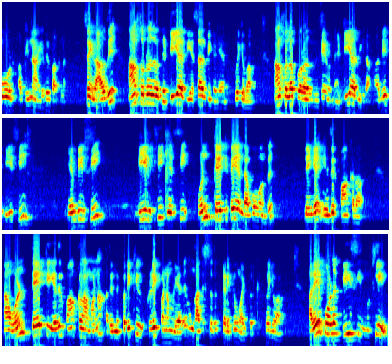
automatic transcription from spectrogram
மோட் அப்படின்னு நான் எதிர்பார்க்கல. சரிங்களா? அதாவது நான் சொல்றது வந்து டிஆர்பி எஸ்ஆர்பி கிடையாது. ஓகேவா நான் சொல்ல போற விஷயம் வந்து டிஆர்பி தான். அதே BC MBC DNC SC one thirty five and above வந்து நீங்கள் எதிர்பார்க்கலாம். நான் ஒன் தேர்ட்டி எதிர்பார்க்கலாமான்னா அது இப்போதைக்கு ப்ரிடிக் பண்ண முடியாது. உங்கள் அதிர்ஷ்டத்துக்கு கிடைக்கும் வாய்ப்பு இருக்குது ஓகேவா அதே போல் பிசி முஸ்லீம்.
